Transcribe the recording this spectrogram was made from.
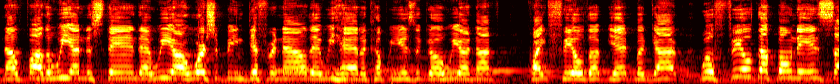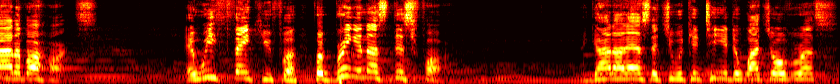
Now, Father, we understand that we are worshiping different now than we had a couple years ago. We are not quite filled up yet, but God, we're filled up on the inside of our hearts. And we thank you for, for bringing us this far. And God, I'd ask that you would continue to watch over us.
